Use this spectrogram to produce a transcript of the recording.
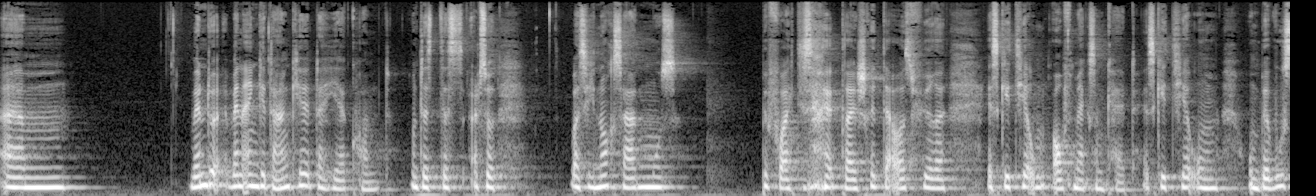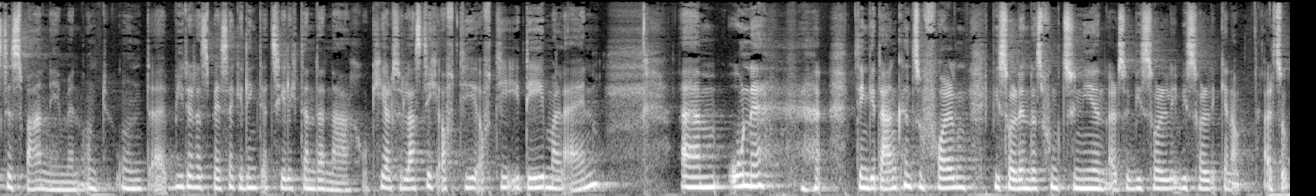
Ähm, wenn du, wenn ein Gedanke daherkommt und das, das, also, was ich noch sagen muss, bevor ich diese drei Schritte ausführe, es geht hier um Aufmerksamkeit. Es geht hier um, um bewusstes Wahrnehmen. Und, und äh, wie dir das besser gelingt, erzähle ich dann danach. Okay, also lass dich auf die, auf die Idee mal ein. Ähm, ohne den Gedanken zu folgen, wie soll denn das funktionieren? Also wie soll, wie soll, genau, also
